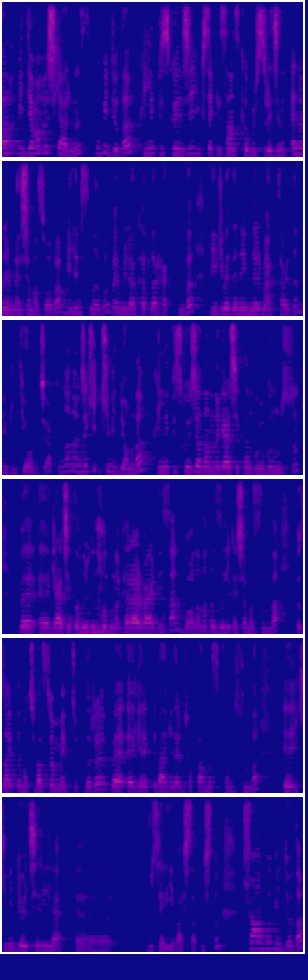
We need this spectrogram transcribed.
Merhaba, videoma hoş geldiniz. Bu videoda klinik psikoloji yüksek lisans kabul sürecinin en önemli aşaması olan bilim sınavı ve mülakatlar hakkında bilgi ve deneyimlerimi aktardığım bir video olacak. Bundan önceki iki videomda klinik psikoloji alanına gerçekten uygun musun ve e, gerçekten uygun olduğuna karar verdiysen bu alana hazırlık aşamasında özellikle motivasyon mektupları ve e, gerekli belgelerin toplanması konusunda e, iki video içeriğiyle bu seriyi başlatmıştım. Şu an bu videoda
